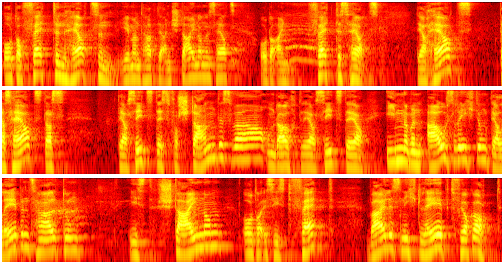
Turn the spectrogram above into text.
oder fetten Herzen. Jemand hatte ein steinernes Herz oder ein fettes Herz. Der Herz, das Herz, das der Sitz des Verstandes war und auch der Sitz der inneren Ausrichtung, der Lebenshaltung, ist steinern oder es ist fett, weil es nicht lebt für Gott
